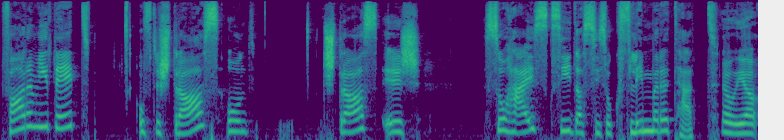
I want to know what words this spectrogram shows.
Fahren wir dort auf der Straße und die Straße ist so heiß gewesen, dass sie so geflimmert hat. Oh ja.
